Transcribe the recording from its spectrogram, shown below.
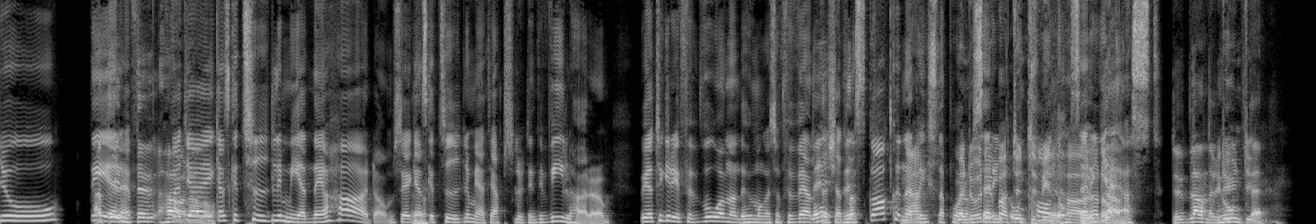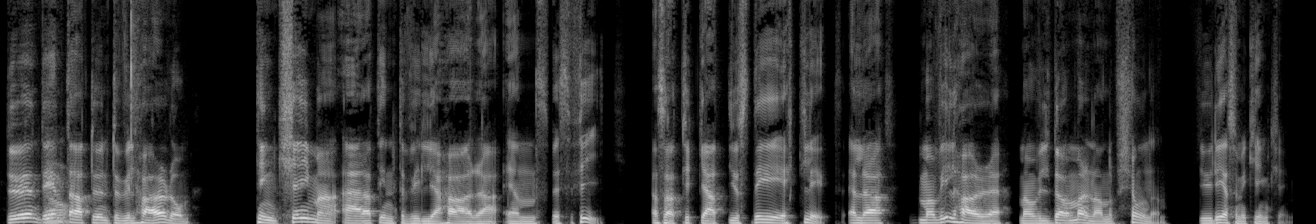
Jo, det Att är det. För höra att jag är något. ganska tydlig med när jag hör dem, så jag är Ja. ganska tydlig med att jag absolut inte vill höra dem. Och jag tycker det är förvånande hur många som förväntar Nej, sig att det- man ska kunna Nej, lyssna på men dem seri- du och ta dem höra dem. seriöst. Du blandar Du ihop inte- det. Du är, det är Ja. inte att du inte vill höra dem. Kinkshamea är att inte vilja höra en specifik. Alltså att tycka att just det är äckligt. Eller att man vill höra det, men man vill döma den andra personen. Det är ju det som är kinkshaming.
